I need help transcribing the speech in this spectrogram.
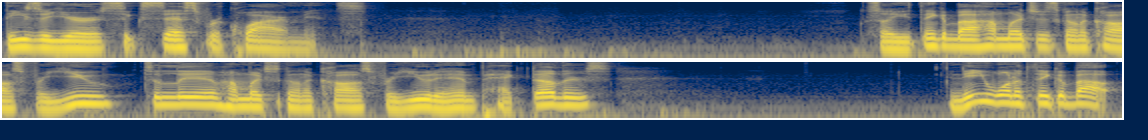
These are your success requirements. So you think about how much it's going to cost for you to live, how much it's going to cost for you to impact others. And then you want to think about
